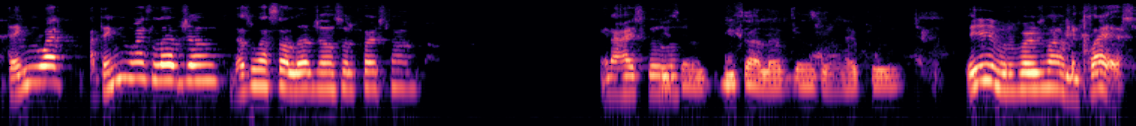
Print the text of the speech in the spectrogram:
I think we watched. I think we watched Love Jones. That's when I saw Love Jones for the first time in high You school. saw you saw Love Jones in high school. Yeah, for the first time in class.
